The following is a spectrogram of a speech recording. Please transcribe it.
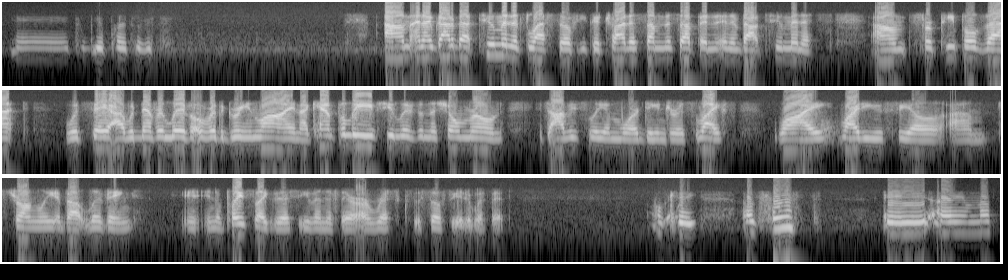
uh, to be a part of it. Um, and I've got about two minutes left, so if you could try to sum this up in, in about two minutes. um, for people that would say, I would never live over the green line. I can't believe she lives in the Shomron. It's obviously a more dangerous life. Why, why do you feel um, strongly about living in, in a place like this, even if there are risks associated with it? Okay. At first, uh, I am not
